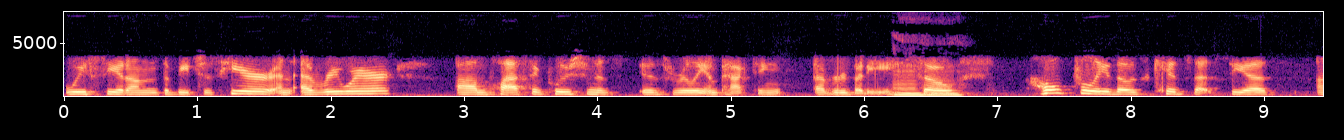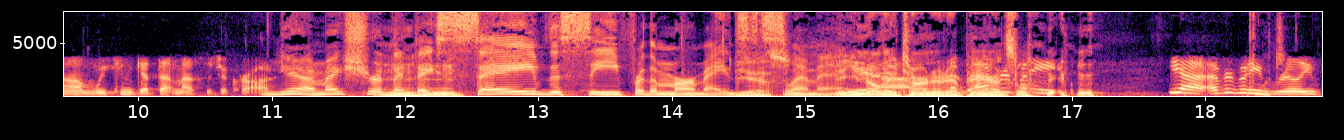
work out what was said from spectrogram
We see it on the beaches here and everywhere. Um, plastic pollution is is really impacting everybody. So hopefully those kids that see us um, we can get that message across. Yeah, make sure that they save the sea for the mermaids to swim in. And you know they turn to their Because parents. everybody- Yeah, everybody really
